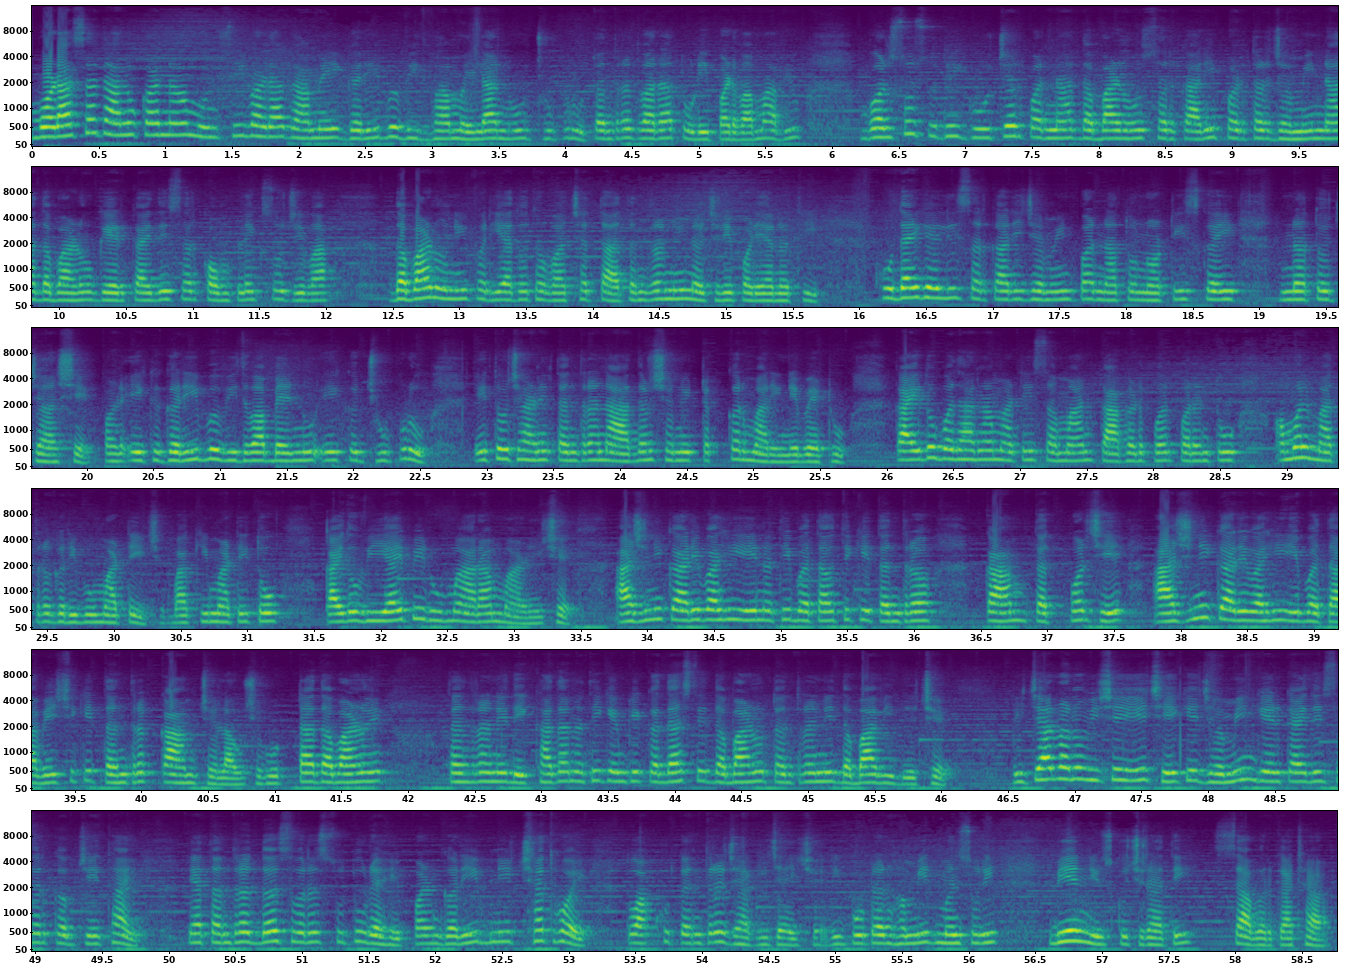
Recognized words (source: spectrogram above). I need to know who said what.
Speaker 1: મોડાસા તાલુકાના મુનસીવાડા ગામે ગરીબ વિધવા મહિલાનું ઝૂંપડું તંત્ર દ્વારા તોડી પાડવામાં આવ્યું. વર્ષો સુધી ગોચર પરના દબાણો, સરકારી પડતર જમીનના દબાણો, ગેરકાયદેસર કોમ્પ્લેક્સો જેવા દબાણોની ફરિયાદો થવા છતાં તંત્રની નજરે પડ્યા નથી. ખોદાઈ ગયેલી સરકારી જમીન પર ના તો નોટિસ ગઈ, ન તો જાશે. પણ એક ગરીબ વિધવા બહેનનું એક ઝૂંપડું, એ તો જાણે તંત્રના આદર્શોને ટક્કર મારીને બેઠું. કાયદો બધાના માટે સમાન કાગળ પર, પરંતુ અમલ માત્ર ગરીબો માટે જ. બાકી માટે તો કાયદો વીઆઈપી રૂમમાં આરામ માણે છે. આજની કાર્યવાહી એ નથી બતાવતી કે તંત્ર કામ તત્પર છે. આજની કાર્યવાહી એ બતાવે છે કે તંત્ર કામ ચલાવશે. મોટા દબાણોએ તંત્રને દેખાતા નથી, કેમ કે કદાચ તે દબાણો તંત્રને દબાવી દે છે. વિચારવાનો વિષય એ છે કે જમીન ગેરકાયદેસર કબજે થાય, ત્યાં તંત્ર દસ વર્ષ સૂતું રહે, પણ ગરીબની છત હોય તો આખું તંત્ર જાગી જાય છે. Reporter Hamid Mansuri, BN news Gujarati, Sabarkantha.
